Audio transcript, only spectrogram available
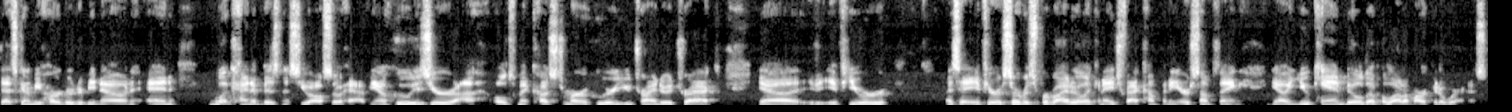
that's going to be harder to be known. And what kind of business you also have, you know, who is your uh, ultimate customer? Who are you trying to attract? Uh, if you're I say if you're a service provider like an HVAC company or something, you know, you can build up a lot of market awareness.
